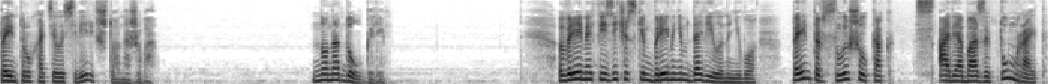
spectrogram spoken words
Пейнтеру хотелось верить, что она жива. Но надолго ли? Время физическим бременем давило на него. Пейнтер слышал, как с авиабазы Тумрайт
